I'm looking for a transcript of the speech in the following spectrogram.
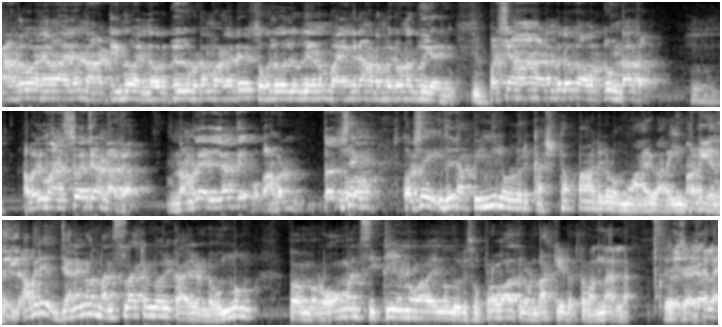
താങ്കൾ പറഞ്ഞ പോലെ നാട്ടിൽ നിന്ന് വന്നവർക്ക് ഇവിടെ വളരെ സുഖലോലുതയും ഭയങ്കര ആഡംബരമാണെന്ന് വിചാരിക്കും. പക്ഷെ ആ ആഡംബരമൊക്കെ അവർക്ക് ഉണ്ടാക്കാം. അവർ മനസ്സ് വെച്ചാൽ ഉണ്ടാക്കാം. നമ്മളെല്ലാം അവിടുത്തെ പക്ഷേ ഇതിന്റെ പിന്നിലുള്ള ഒരു കഷ്ടപ്പാടുകളൊന്നും ആരും അറിയുന്നില്ല. അറിയുന്നില്ല. അവർ ജനങ്ങൾ മനസ്സിലാക്കേണ്ട ഒരു കാര്യമുണ്ട്. ഒന്നും ഇപ്പം റോമൻ സിറ്റി എന്ന് പറയുന്നത് ഒരു സുപ്രഭാതത്തിൽ ഉണ്ടാക്കിയെടുത്ത് വന്നതല്ല. അല്ലേ?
